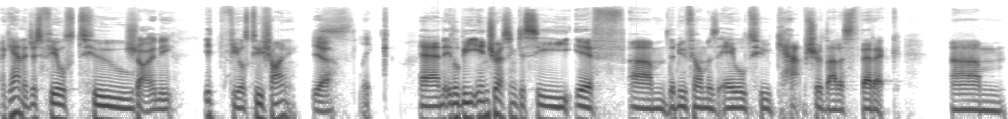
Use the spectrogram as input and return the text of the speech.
again it just feels too Shiny. it feels too shiny. Yeah. slick. And it'll be interesting to see if um, the new film is able to capture that aesthetic. Um,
